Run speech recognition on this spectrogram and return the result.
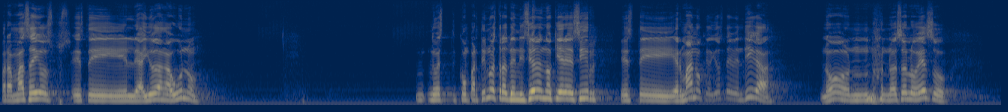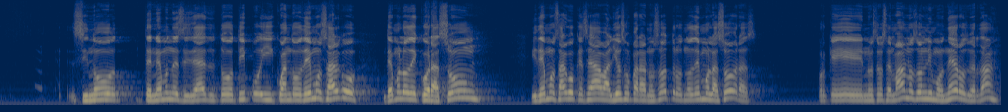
Para más ellos este, le ayudan a uno. compartir nuestras bendiciones no quiere decir, este, hermano, que Dios te bendiga. No, no, no es solo eso. Sino tenemos necesidades de todo tipo y cuando demos algo, démoslo de corazón y demos algo que sea valioso para nosotros, no demos las obras, porque nuestros hermanos no son limoneros, ¿verdad?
